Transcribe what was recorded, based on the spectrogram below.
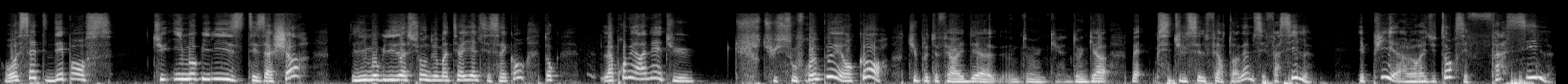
Recettes, dépenses. Tu immobilises tes achats. L'immobilisation de matériel, c'est 5 ans. Donc, la première année, tu, souffres un peu et encore, tu peux te faire aider d'un gars. Mais si tu le sais le faire toi-même, c'est facile. Et puis, à l'heure du temps, c'est facile.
